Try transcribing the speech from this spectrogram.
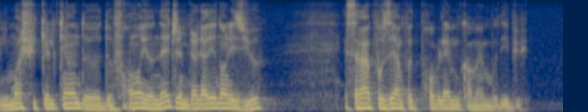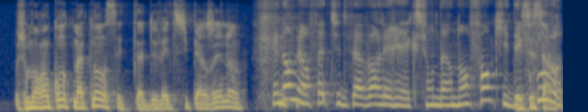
Moi, je suis quelqu'un de, de franc et honnête, j'aime bien regarder dans les yeux. Et ça m'a posé un peu de problème quand même au début. Je me rends compte maintenant, ça devait être super gênant. Mais non, mais en fait, tu devais avoir les réactions d'un enfant qui découvre.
